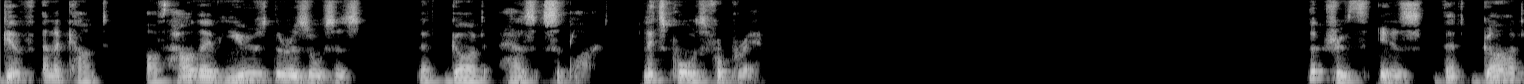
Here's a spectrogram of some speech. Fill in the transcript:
give an account of how they've used the resources that God has supplied. Let's pause for prayer. The truth is that God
